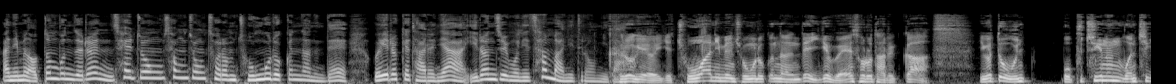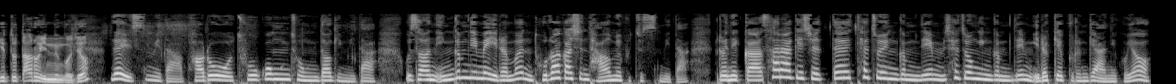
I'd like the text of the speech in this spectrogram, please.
아니면 어떤 분들은 세종, 성종처럼 종으로 끝나는데 왜 이렇게 다르냐 이런 질문이 참 많이 들어옵니다. 그러게요. 이게 조 아니면 종으로 끝나는데 이게 왜 서로 다를까? 이것도 뭐 붙이는 원칙이 또 따로 있는 거죠? 네, 있습니다. 바로 조공종덕입니다. 우선 임금님의 이름은 돌아가신 다음에 붙였습니다. 그러니까 살아계실 때 태조임금님, 세종임금님 이렇게 부른 게 아니고요.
